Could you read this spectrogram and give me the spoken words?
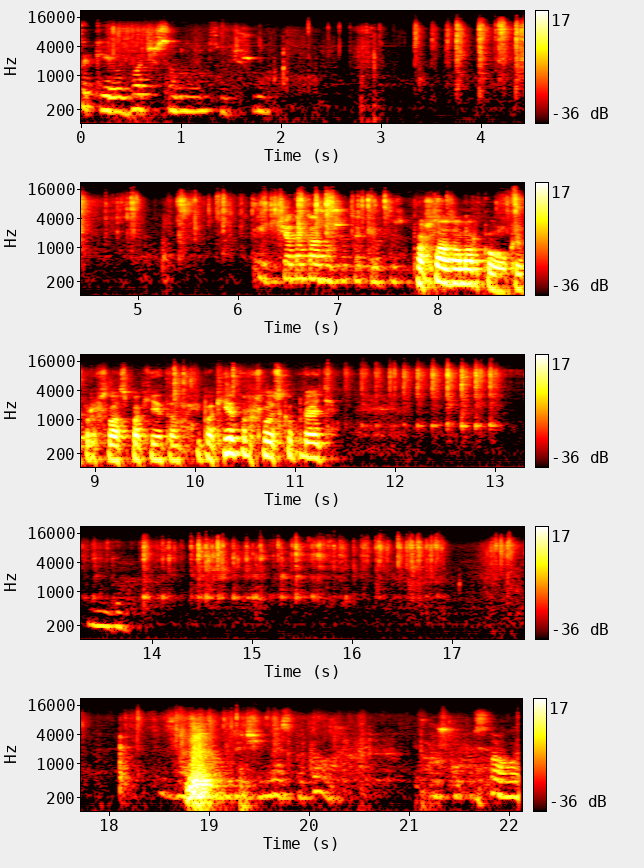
Такий ось, бачиш, саме чи що. І дівчата кажуть, що таке вкус. Пошла за морковкой, пришла с пакетом. И пакет пришлось куплять. Ну, да. Чи не спитала. Кружку поставила.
